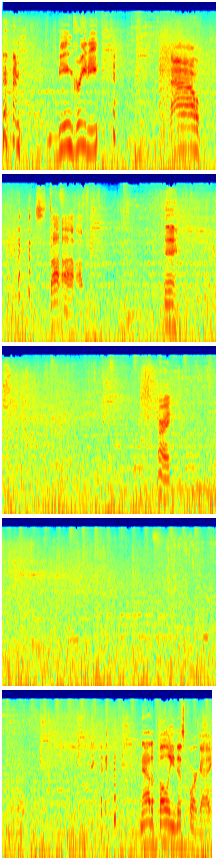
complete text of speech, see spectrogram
I'm being greedy. Ow! Stop. Eh. All now to bully this poor guy.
